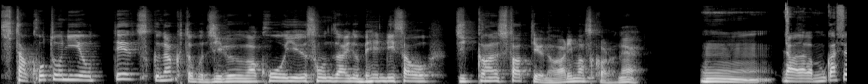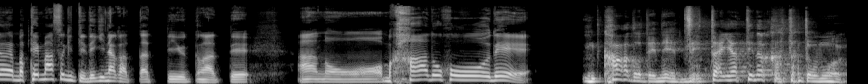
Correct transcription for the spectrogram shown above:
きたことによって、少なくとも自分はこういう存在の便利さを実感したっていうのがありますからね。うん。だから昔はやっぱ手間すぎてできなかったっていうのがあって、あのーまあカード法で、カードでね、絶対やってなかったと思う。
